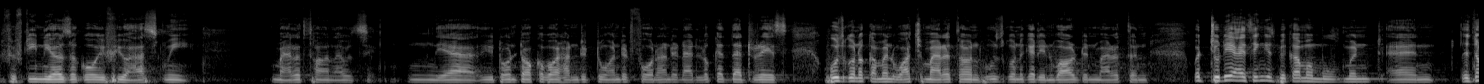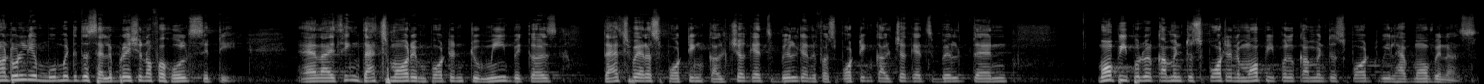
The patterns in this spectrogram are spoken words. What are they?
15 years ago, if you asked me marathon, I would say, Mm, yeah, you don't talk about 100, 200, 400. I'd look at that race. Who's going to come and watch marathon? Who's going to get involved in marathon? But today, I think it's become a movement, and it's not only a movement, it's a celebration of a whole city. And I think that's more important to me because that's where a sporting culture gets built. And if a sporting culture gets built, then more people will come into sport. And more people come into sport, we'll have more winners.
